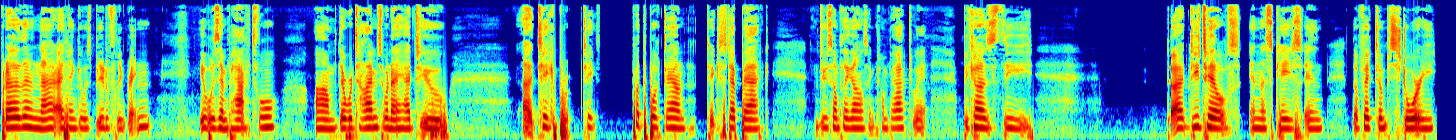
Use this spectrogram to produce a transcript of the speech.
but other than that, I think it was beautifully written. It was impactful. Um, there were times when I had to uh, take take put the book down, take a step back, do something else, and come back to it because the uh, details in this case in the victim's story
